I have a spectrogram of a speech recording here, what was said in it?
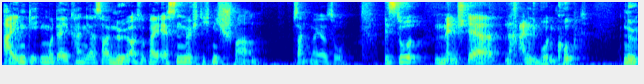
ein Gegenmodell kann ja sagen, nö, also bei Essen möchte ich nicht sparen. Sagt man ja so. Bist du ein Mensch, der nach Angeboten guckt? Nö.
